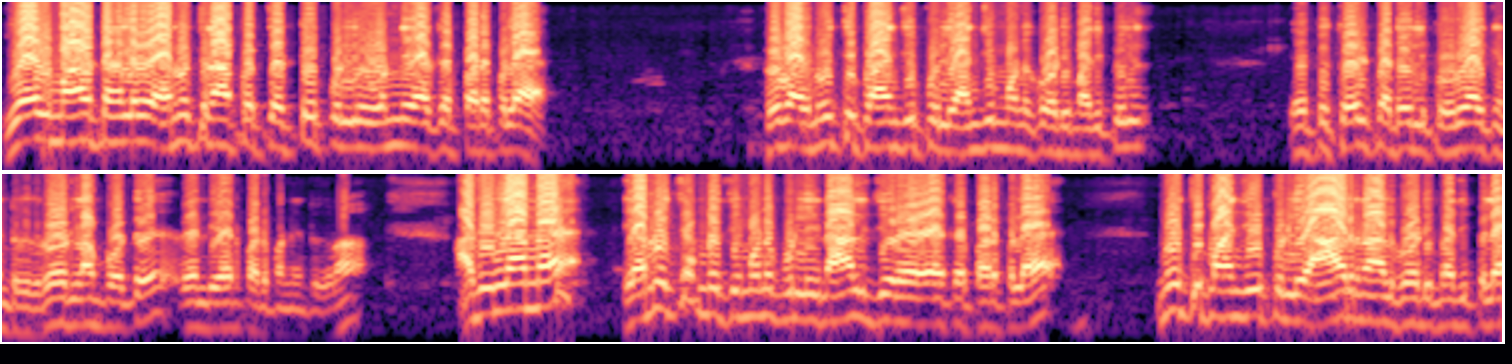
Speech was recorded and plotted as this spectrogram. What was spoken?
ஏழு மாவட்டங்களில் இருநூத்தி நாற்பத்தி எட்டு புள்ளி ஒன்னு ஏக்கர் பரப்பில் ரூபாய் நூத்தி பதினஞ்சு புள்ளி அஞ்சு மூணு கோடி மதிப்பில் எட்டு தொழிற்பேட்டைகள் இப்போ உருவாக்கின்றது. ரோடெல்லாம் போட்டு வேண்டிய ஏற்பாடு பண்ணிட்டு இருக்கிறோம் அது இல்லாமல் இருநூத்தி ஐம்பத்தி மூணு புள்ளி நாலு ஜீரோ ஏக்கர் பரப்பில் நூத்தி பாஞ்சு புள்ளி ஆறு நாலு கோடி மதிப்பில்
